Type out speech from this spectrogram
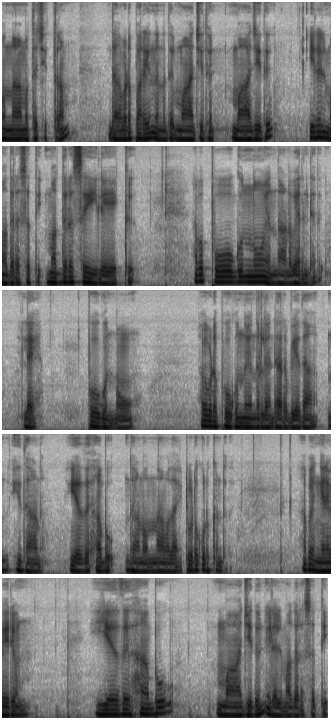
ഒന്നാമത്തെ ചിത്രം. ഇതാ അവിടെ പറയുന്നുണ്ട് മാജിദുൻ. മാജിദ് ഇലൽ മദ്രസത്തി മദ്രസയിലേക്ക്. അപ്പോൾ പോകുന്നു എന്നാണ് വരേണ്ടത് അല്ലേ? പോകുന്നു. അപ്പോൾ ഇവിടെ പോകുന്നു എന്നുള്ളതിന്റെ അറബി ഇതാണ്. യദ്ഹബു. ഇതാണ് ഒന്നാമതായിട്ട് ഇവിടെ കൊടുക്കേണ്ടത്. അപ്പോൾ എങ്ങനെ വരും? യദ്ഹബു മാജിദുൻ ഇലൽ മദ്രസത്തി.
